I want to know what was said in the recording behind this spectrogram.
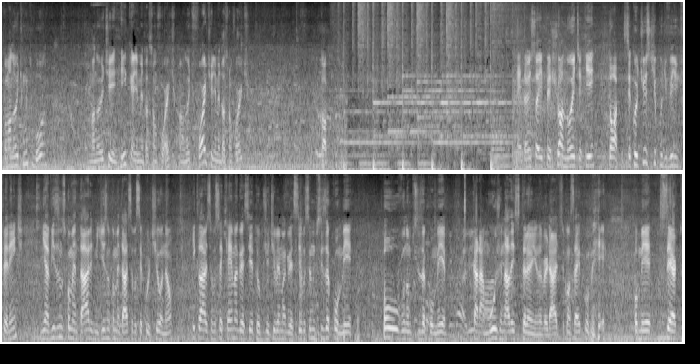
Foi uma noite muito boa, uma noite rica em alimentação forte, uma noite forte em alimentação forte. Top. Então isso aí, fechou a noite aqui, top. Você curtiu esse tipo de vídeo diferente? Me avisa nos comentários, me diz no comentário se você curtiu ou não. E claro, se você quer emagrecer, teu objetivo é emagrecer, você não precisa comer polvo, não precisa comer caramujo, nada estranho, na verdade. Você consegue comer, comer certo,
